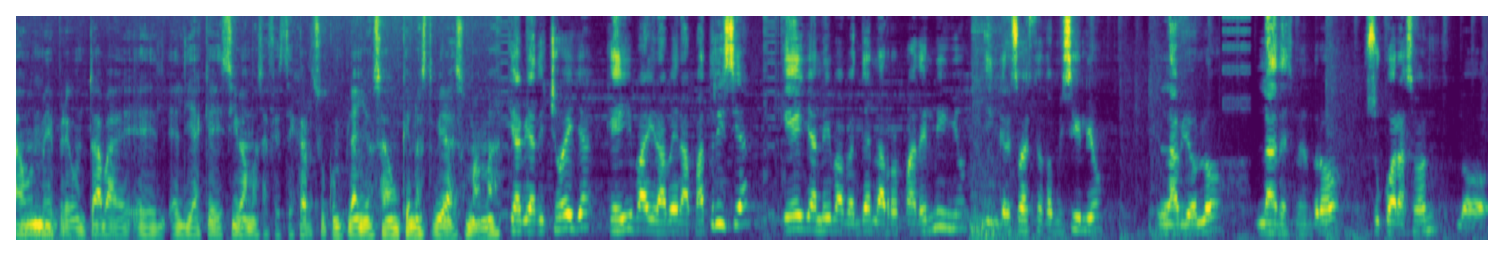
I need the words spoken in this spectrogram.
aún me preguntaba el, día que sí íbamos a festejar su cumpleaños aunque no estuviera su mamá. ¿Qué había dicho ella? Que iba a ir a ver a Patricia, que ella le iba a vender la ropa del niño, ingresó a este domicilio, la violó, la desmembró, su corazón lo,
